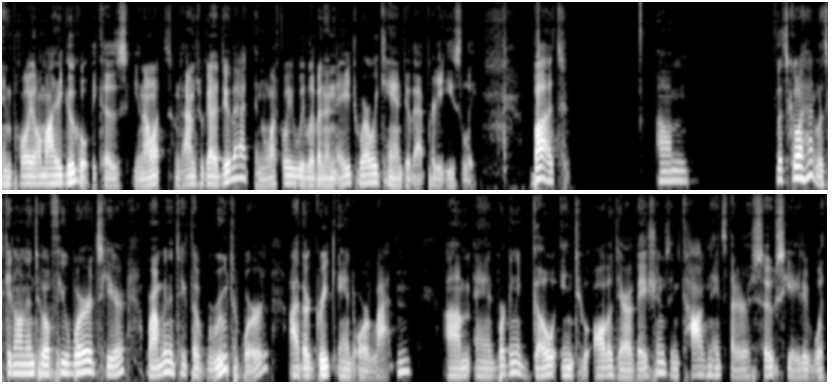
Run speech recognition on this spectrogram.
employ Almighty Google because you know what? Sometimes we gotta do that. And luckily, we live in an age where we can do that pretty easily. But um, let's go ahead. Let's get on into a few words here where I'm going to take the root word, either Greek and or Latin, um, and we're going to go into all the derivations and cognates that are associated with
